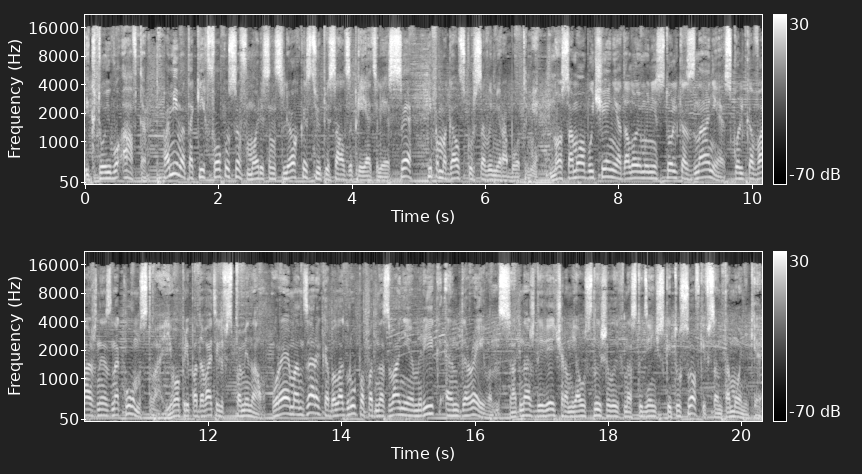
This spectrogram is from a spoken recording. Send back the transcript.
и кто его автор. Помимо таких фокусов, Моррисон с легкостью писал за приятелей эссе и помогал с курсовыми работами. Но само обучение дало ему не столько знания, сколько важное знакомство. Его преподаватель вспоминал. У Рэя Манзарека была группа под названием «Rick and the Ravens». Однажды вечером я услышал их на студенческой тусовке в Санта-Монике.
